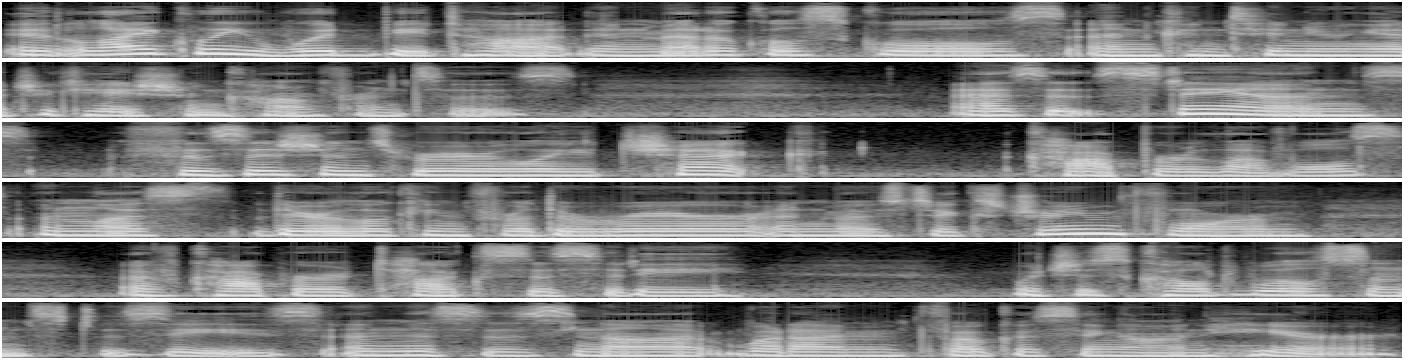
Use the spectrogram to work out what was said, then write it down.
it likely would be taught in medical schools and continuing education conferences. As it stands, physicians rarely check copper levels unless they're looking for the rare and most extreme form of copper toxicity, which is called Wilson's disease. And this is not what I'm focusing on here.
